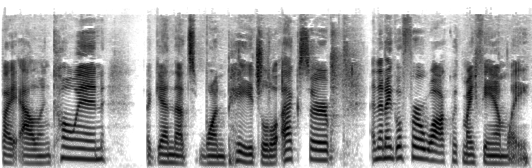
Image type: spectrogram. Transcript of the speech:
by Alan Cohen. Again, that's one page, little excerpt. And then I go for a walk with my family.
